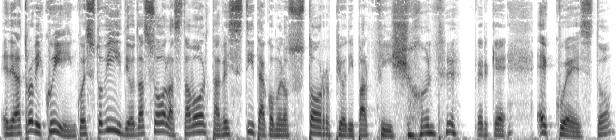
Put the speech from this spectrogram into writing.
E la trovi qui, in questo video, da sola, stavolta vestita come lo storpio di Pulp Fiction, perché è questo,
